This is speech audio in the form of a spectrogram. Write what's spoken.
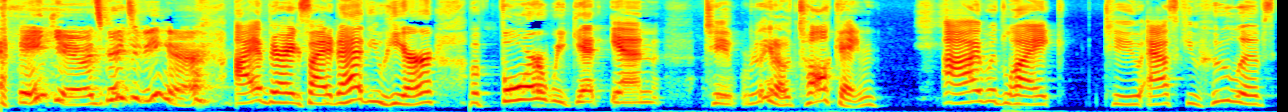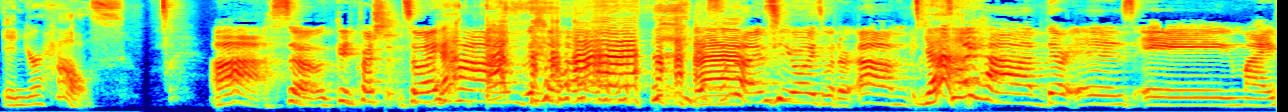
Thank you. It's great to be here. I am very excited to have you here. Before we get into you know talking, I would like to ask you who lives in your house. Ah, so good question. So I have. sometimes you always wonder. Um, yeah. So I have. There is a my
